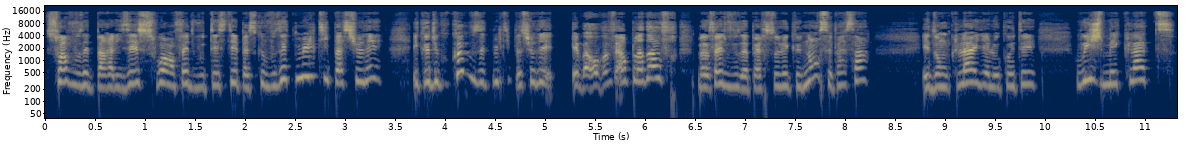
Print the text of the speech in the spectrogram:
soit vous êtes paralysé, soit en fait vous testez parce que vous êtes multipassionné et que du coup comme vous êtes multipassionné, eh ben on va faire plein d'offres. Mais en fait vous apercevez que non, c'est pas ça. Et donc là, il y a le côté oui, je m'éclate,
